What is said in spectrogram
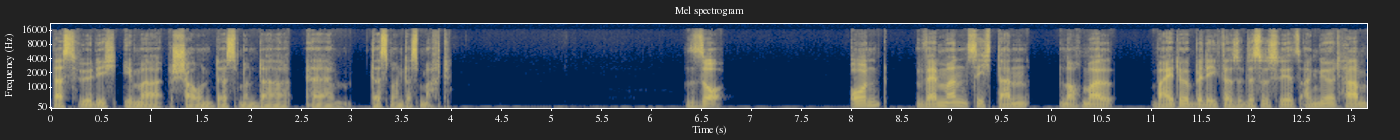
Das würde ich immer schauen, dass man da, ähm, dass man das macht. So. Und wenn man sich dann nochmal weiter überlegt, also das, was wir jetzt angehört haben,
